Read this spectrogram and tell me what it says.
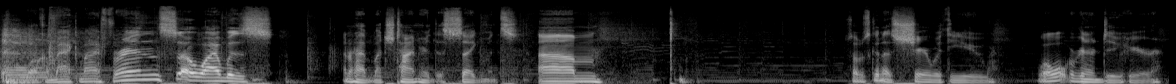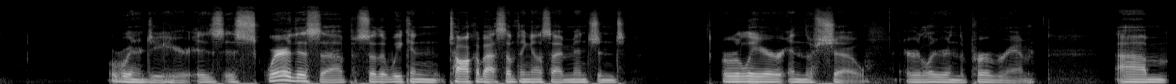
Welcome back, my friends. So I was. I don't have much time here this segment. Um. So I was gonna share with you. Well, what we're gonna do here. What we're gonna do here is is square this up so that we can talk about something else I mentioned earlier in the show, earlier in the program, um,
